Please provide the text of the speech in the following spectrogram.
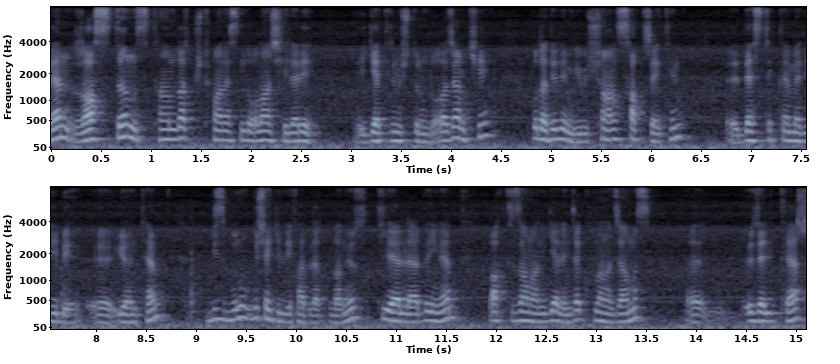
ben Rust'ın standart kütüphanesinde olan şeyleri e, getirmiş durumda olacağım ki bu da dediğim gibi şu an substrate'in e, desteklemediği bir e, yöntem. Biz bunu bu şekilde ifadeler kullanıyoruz. Diğerlerde yine vakti zamanı gelince kullanacağımız e, özellikler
